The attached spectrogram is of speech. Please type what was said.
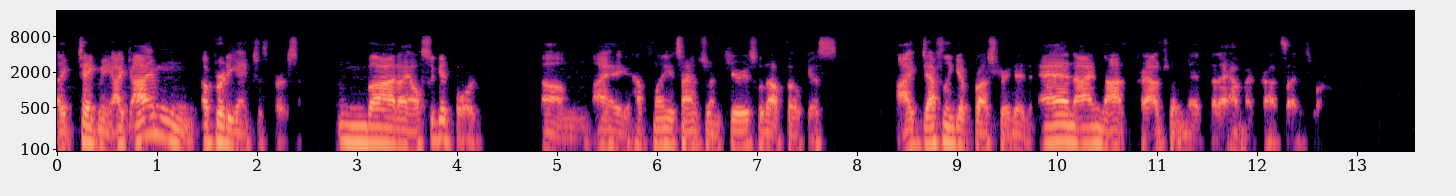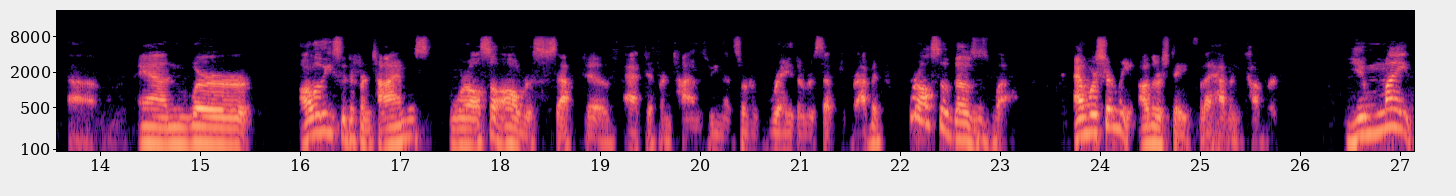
Like, take me. Like, I'm a pretty anxious person, but I also get bored. Um, I have plenty of times when I'm curious without focus. I definitely get frustrated, and I'm not proud to admit that I have my proud side as well. Um, and we're all of these at different times. We're also all receptive at different times, being that sort of Ray the receptive rabbit. We're also those as well. And we're certainly other states that I haven't covered. You might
